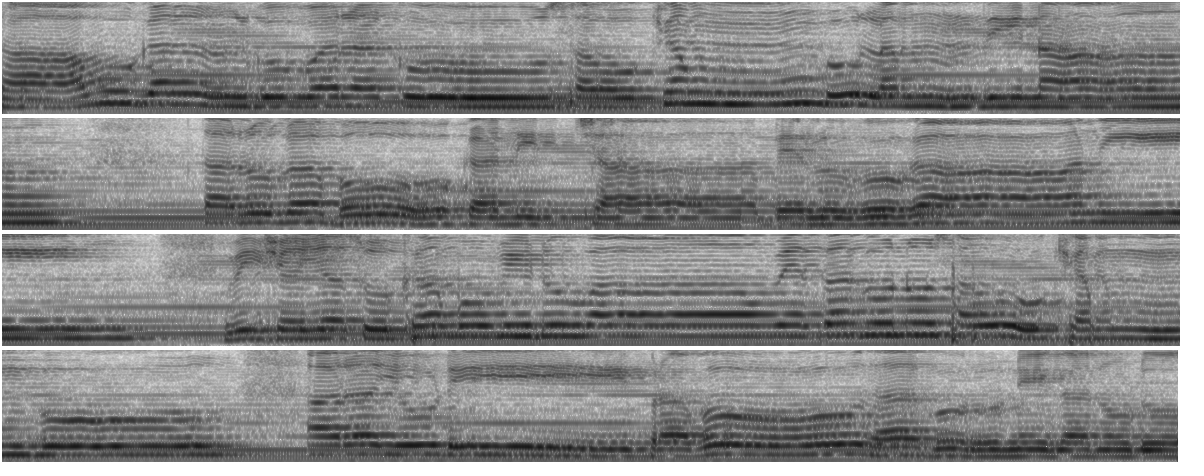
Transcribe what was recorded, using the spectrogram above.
చావుగల్గు వరకు సౌఖ్యం బులందిన తరుగబోకనిచ్చ బెరుగుగాని విషయ సుఖము విడువా వెసగును సౌఖ్యంబు. అరయుడి ప్రబోధ గురునిగనుడు.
